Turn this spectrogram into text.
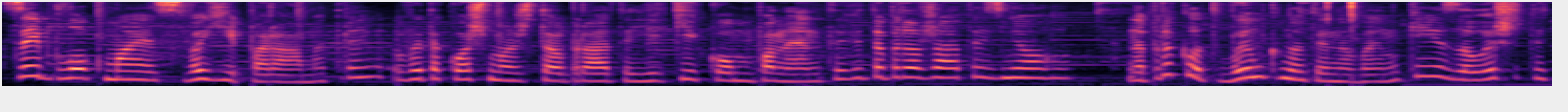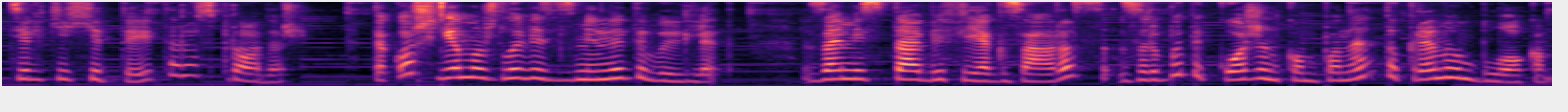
Цей блок має свої параметри. Ви також можете обрати, які компоненти відображати з нього. Наприклад, вимкнути новинки і залишити тільки хіти та розпродаж. Також є можливість змінити вигляд. Замість табів, як зараз, зробити кожен компонент окремим блоком,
